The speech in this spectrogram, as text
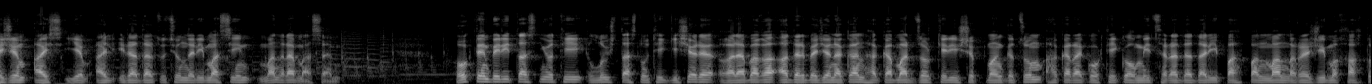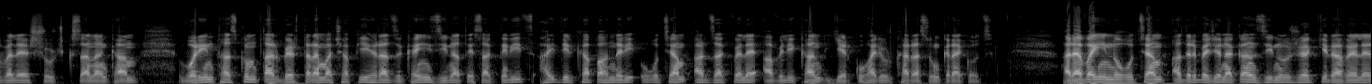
Այժմ այս եւ այլ իրադարձությունների մասին մանրամասն։ Հոկտեմբերի 17-ի լույս 18-ի գիշերը Ղարաբաղի ադրբեջանական հակամարտ զորքերի շփման գծում հակառակորդի կողմից հրադադարի պահպանման ռեժիմը խախտվել է շուրջ 20 անգամ, որի ընթացքում տարբեր տրամաչափի հրաձգային զինատեսակներից հայ դիրքապահների ուղությամբ արձակվել է ավելի քան 240 կրակոց։ Հարավային ուղությամբ ադրբեջանական զինուժը կիրառել է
